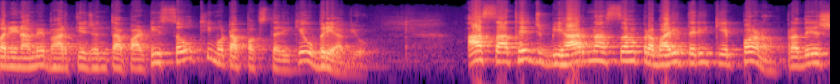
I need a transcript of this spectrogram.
પરિણામે ભારતીય જનતા પાર્ટી સૌથી મોટા પક્ષ તરીકે ઉભરી આવ્યો. આ સાથે જ બિહારના સહપ્રભારી તરીકે પણ પ્રદેશ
